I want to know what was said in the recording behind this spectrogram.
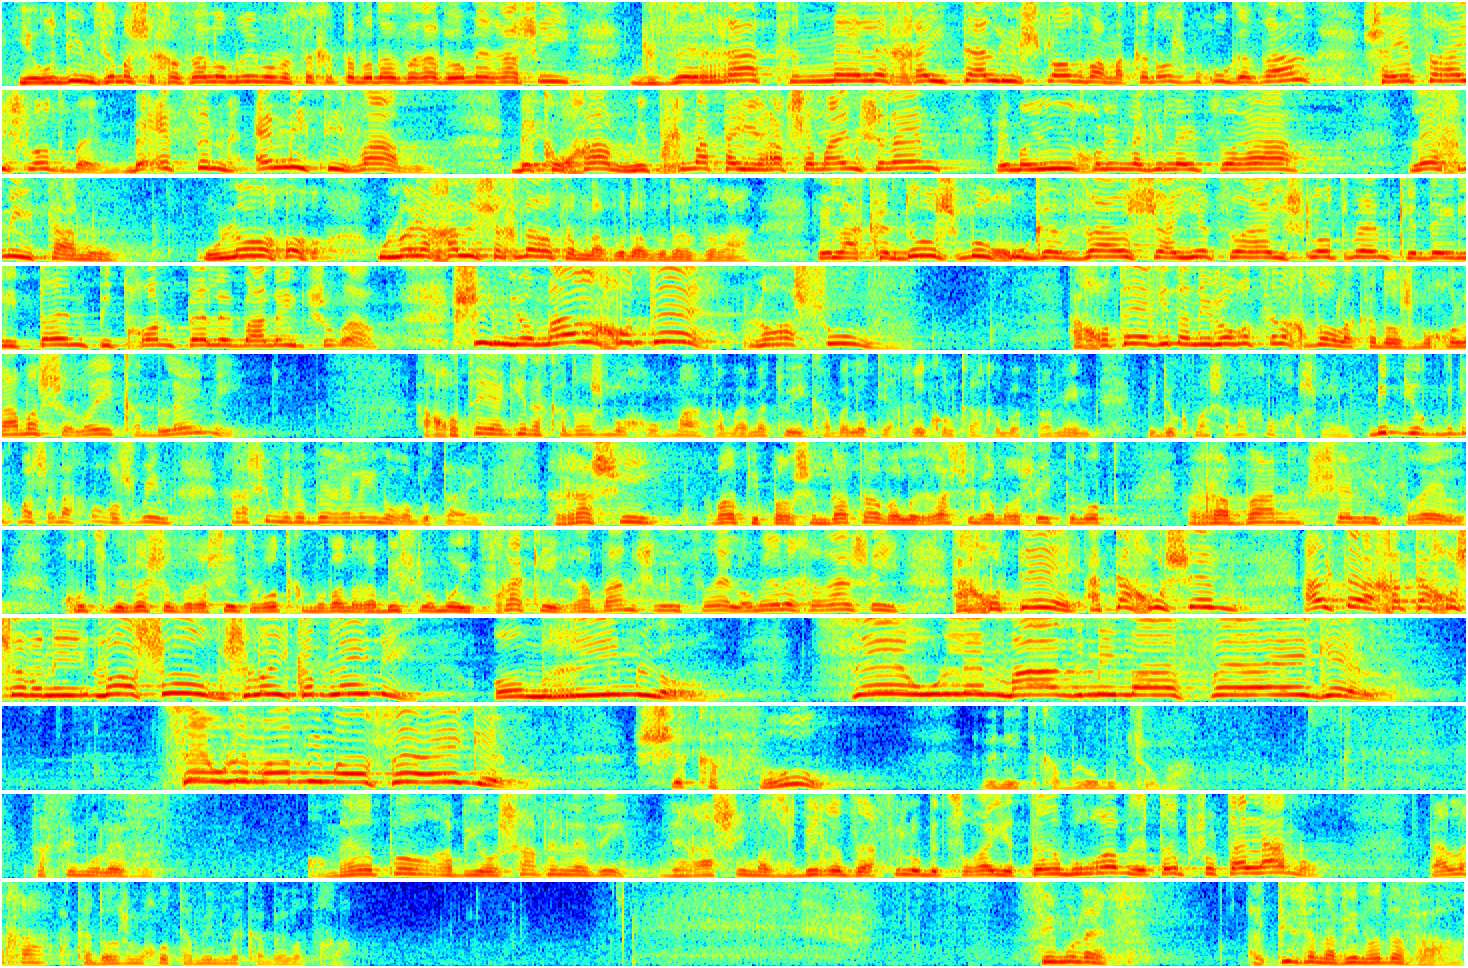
יהודים, זה מה שחז"ל אומרים במסכת עבודה זרה, ואומר רש"י, גזירת מלך הייתה לשלוט בהם, הקדוש ברוך הוא גזר שהיצרה ישלוט בהם. בעצם הם מטבעם, בכוחם, מבחינת היראת שמיים שלהם, הם היו יכולים להגיד ליצרה, לך מאיתנו, הוא לא, הוא לא יכל לשכנע אותם לעבוד עבודה זרה, אלא הקדוש ברוך הוא גזר שהיצר הרע ישלוט בהם כדי ליתן פתחון פה לבעלי תשובה. שאם יאמר החוטא, לא אשוב. החוטא יגיד, אני לא רוצה לחזור לקדוש ברוך הוא, למה שלא יקבלני? החוטא יגיד הקדוש ברוך הוא, מה, אתה באמת הוא יקבל אותי אחרי כל כך הרבה פעמים? בדיוק מה שאנחנו חושבים. בדיוק, בדיוק מה שאנחנו חושבים. רש"י מדבר אלינו, רבותיי. רש"י, אמרתי פרשנדתא, אבל רש"י גם ראשי תיבות רבן של ישראל. חוץ מזה שזה ראשי תיבות, כמובן רבי שלמה יצחקי, רבן של ישראל. אומר לך רש"י, החוטא, אתה חושב, אל ת... אתה חושב, אני לא אשוב, שלא יקבלני. אומרים לו, צא ולמד ממעשה העגל. צא ולמד ממעשה העגל, שכפרו ונתקבלו בתשובה. תשימו לב, אומר פה רבי יהושע בן לוי, ורש"י מסביר את זה אפילו בצורה יותר ברורה ויותר פשוטה לנו. דע לך, הקדוש ברוך הוא תמיד מקבל אותך. שימו לב, על פי זה נבין עוד דבר.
